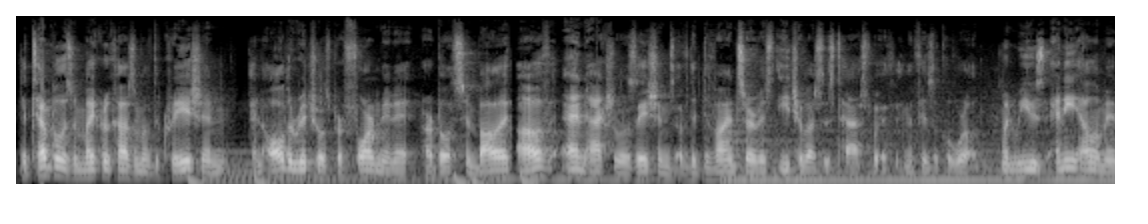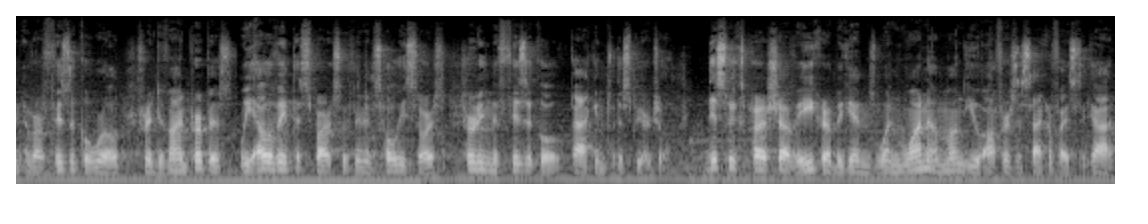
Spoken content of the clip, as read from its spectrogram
The temple is a microcosm of the creation, and all the rituals performed in it are both symbolic of and actualizations of the divine service each of us is tasked with in the physical world. When we use any element of our physical world for a divine purpose, we elevate the sparks within its holy source, turning the physical back into the spiritual. This week's parasha Vayikra begins when one among you offers a sacrifice to God.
